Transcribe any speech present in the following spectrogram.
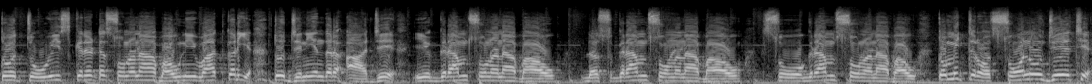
તો ચોવીસ કેરેટ સોનાના ભાવની વાત કરીએ, તો જેની અંદર આજે એક ગ્રામ સોનાના ભાવ, દસ ગ્રામ સોનાના ભાવ, સો ગ્રામ સોનાના ભાવ. તો મિત્રો, સોનું જે છે,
